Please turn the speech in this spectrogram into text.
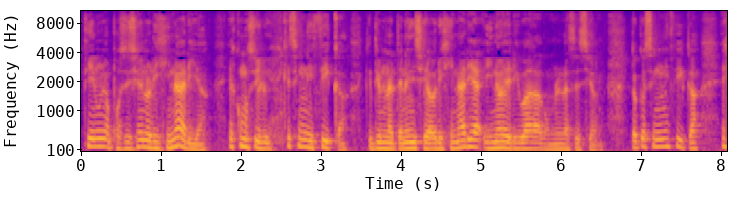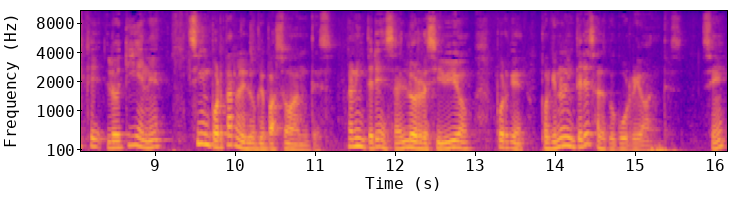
tiene una posición originaria. Es como si, ¿qué significa? Que tiene una tenencia originaria y no derivada como en la sesión. Lo que significa es que lo tiene sin importarle lo que pasó antes. No le interesa, él lo recibió. ¿Por qué? Porque no le interesa lo que ocurrió antes. ¿Sí?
